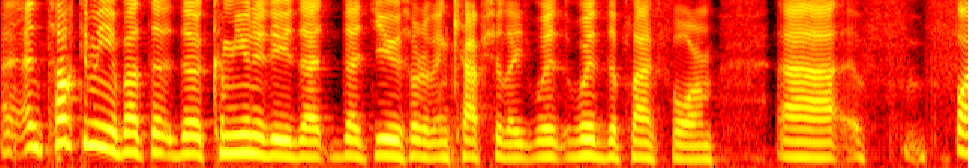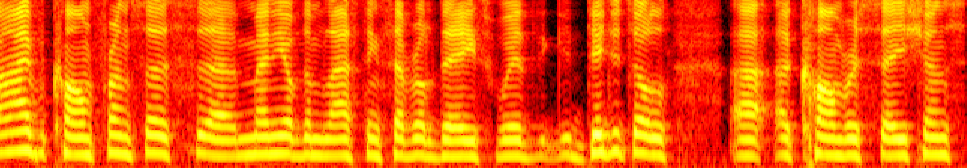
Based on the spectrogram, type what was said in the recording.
and, talk to me about the, the community that, that you sort of encapsulate with, with the platform. Uh, f- five conferences, uh, many of them lasting several days, with digital uh, uh conversations.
